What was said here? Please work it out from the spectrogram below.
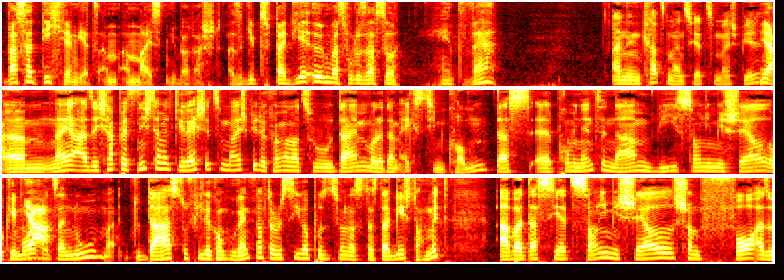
was hat dich denn jetzt am, am meisten überrascht? Also, gibt's bei dir irgendwas, wo du sagst so, hä, was? An den Cuts meinst du jetzt zum Beispiel? Ja. Ähm, naja, also ich habe jetzt nicht damit gerechnet zum Beispiel, da können wir mal zu deinem oder deinem Ex-Team kommen, dass äh, prominente Namen wie Sony Michel, okay, Mohamed Ja. Sanu, du, da hast du viele Konkurrenten auf der Receiver-Position, das, das, da gehe ich noch mit, Aber dass jetzt Sonny Michel schon vor, also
